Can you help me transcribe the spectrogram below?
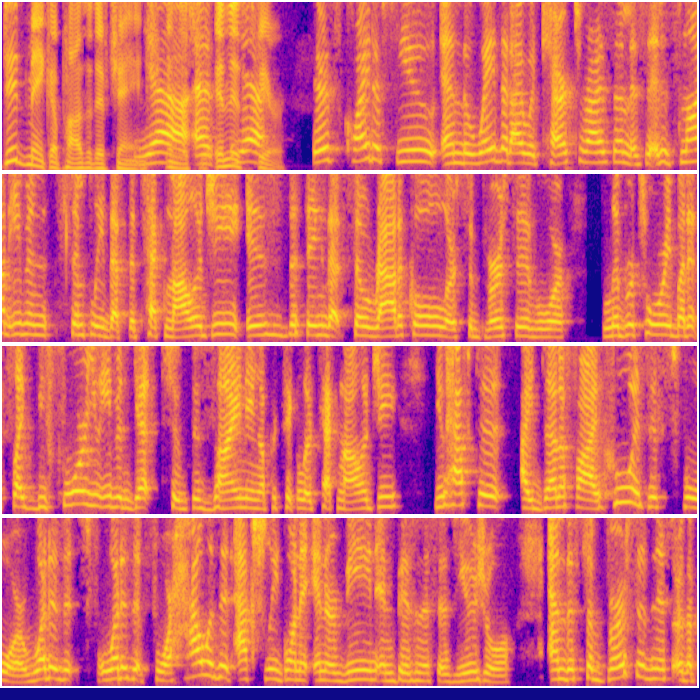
did make a positive change Yeah, in this and- in this yeah. sphere? There's quite a few, and the way that I would characterize them is that it's not even simply that the technology is the thing that's so radical or subversive or liberatory, but it's like before you even get to designing a particular technology, you have to identify who is this for? What is it what is it for? How is it actually going to intervene in business as usual? And the subversiveness or the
